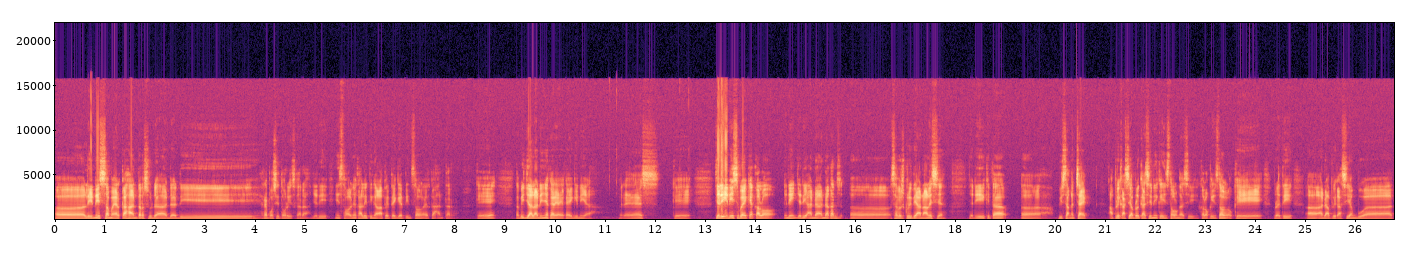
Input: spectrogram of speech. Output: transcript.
uh, Linux sama RK Hunter sudah ada di repository sekarang. Jadi installnya kali tinggal apt get install RK Hunter. Oke. Okay. Tapi jalaninya kayak kayak gini ya. Beres. Oke. Jadi ini sebaiknya kalau ini jadi Anda Anda kan uh, cyber security analyst ya. Jadi kita uh, bisa ngecek aplikasi-aplikasi ini keinstall nggak sih? Kalau keinstall, oke, okay. berarti uh, ada aplikasi yang buat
